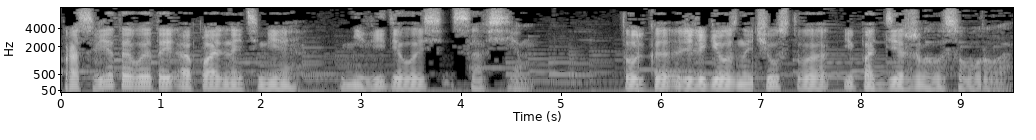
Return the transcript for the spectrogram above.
Просвета в этой опальной тьме не виделось совсем. Только религиозное чувство и поддерживало Суворова.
